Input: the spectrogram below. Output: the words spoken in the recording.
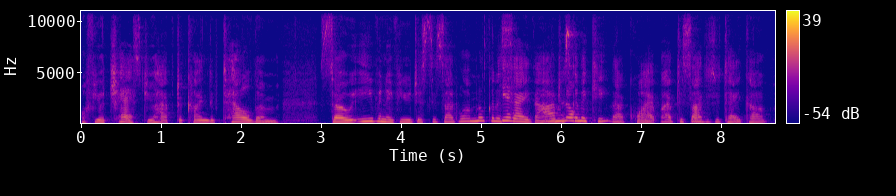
off your chest. You have to kind of tell them. So even if you just decide, well, I'm not going to yeah, say that, I'm, I'm just not... going to keep that quiet, but I've decided to take up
